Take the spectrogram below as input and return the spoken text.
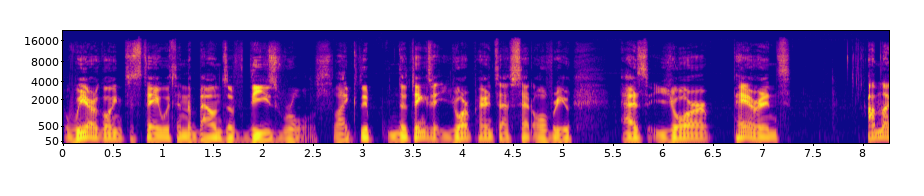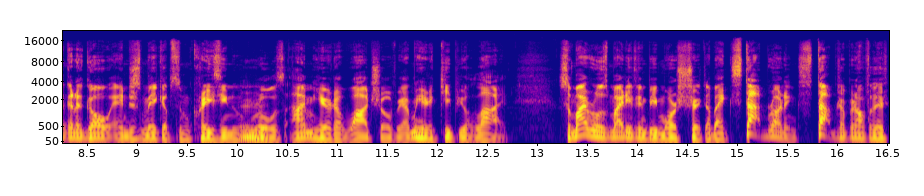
We are going to stay within the bounds of these rules. Like the the things that your parents have set over you as your parents I'm not gonna go and just make up some crazy new rules. I'm here to watch over you. I'm here to keep you alive. So my rules might even be more strict. I'm like, stop running, stop jumping off of this.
